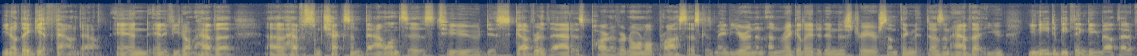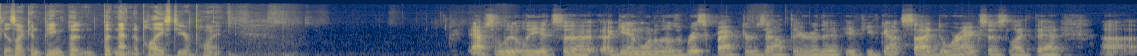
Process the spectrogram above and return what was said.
you know, they get found out. And and if you don't have a uh, have some checks and balances to discover that as part of a normal process, because maybe you're in an unregulated industry or something that doesn't have that, you you need to be thinking about that. It feels like and being put, putting that into place. To your point. Absolutely. It's uh, again one of those risk factors out there that if you've got side door access like that, uh,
